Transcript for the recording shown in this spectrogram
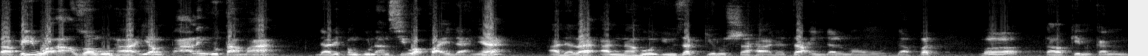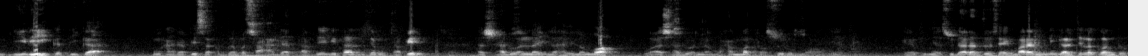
Tapi wa a'zamuha yang paling utama dari penggunaan siwak faedahnya adalah annahu yuzakkiru syahadata indal maut. Dapat metalkinkan diri ketika menghadapi sakit syahadat. Artinya kita bisa mengucapin asyhadu an la ilaha illallah wa asyhadu anna Muhammad Rasulullah ya. Kayak punya saudara tuh saya kemarin meninggal Cilegon tuh,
